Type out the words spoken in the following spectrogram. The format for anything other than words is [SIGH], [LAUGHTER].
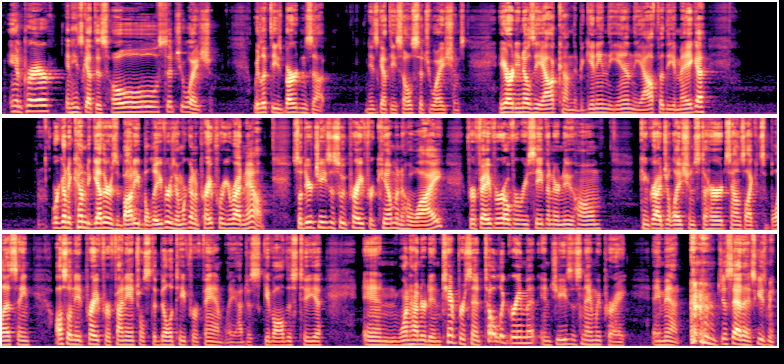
in prayer, and He's got this whole situation. We lift these burdens up, and He's got these whole situations. He already knows the outcome, the beginning, the end, the Alpha, the Omega we're going to come together as a body of believers and we're going to pray for you right now. So, dear Jesus, we pray for Kim in Hawaii for favor over receiving her new home. Congratulations to her. It sounds like it's a blessing. Also, need to pray for financial stability for family. I just give all this to you in 110% total agreement. In Jesus' name we pray. Amen. [CLEARS THROAT] just had a, excuse me.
